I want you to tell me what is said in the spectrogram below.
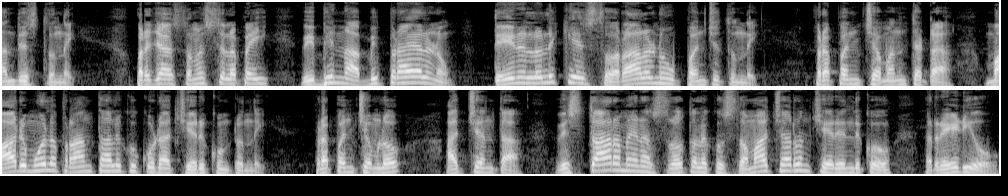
అందిస్తుంది. ప్రజా సమస్యలపై విభిన్న అభిప్రాయాలను తేనెలొలికే స్వరాలను పంచుతుంది. ప్రపంచమంతటా మారుమూల ప్రాంతాలకు కూడా చేరుకుంటుంది. ప్రపంచంలో అత్యంత విస్తారమైన శ్రోతలకు సమాచారం చేరేందుకు రేడియో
